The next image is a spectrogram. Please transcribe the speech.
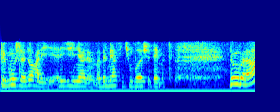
Mais bon je l'adore, elle est, elle est géniale. Ma belle-mère si tu me vois je t'aime. Donc voilà,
